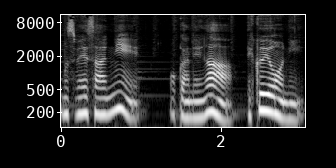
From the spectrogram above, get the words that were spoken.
娘さんにお金が行くように、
